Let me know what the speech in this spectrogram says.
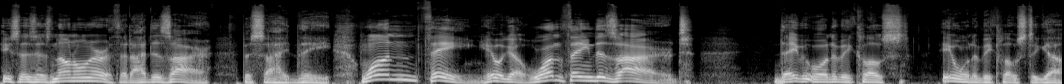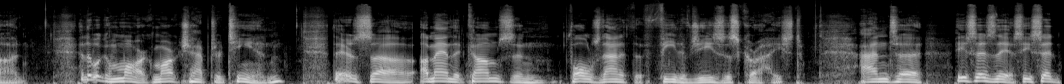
he says, There's none on earth that I desire beside thee. One thing, here we go, one thing desired. David wanted to be close he wanted to be close to God. In the book of Mark, Mark chapter 10, there's uh, a man that comes and falls down at the feet of Jesus Christ. And uh, he says this He said,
